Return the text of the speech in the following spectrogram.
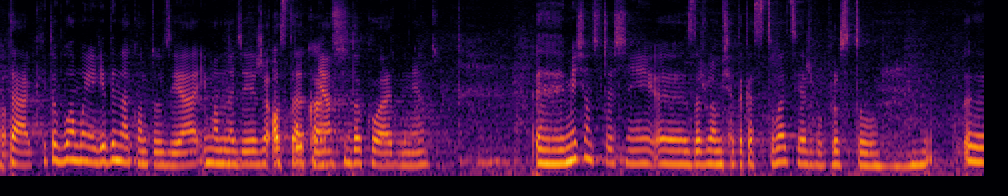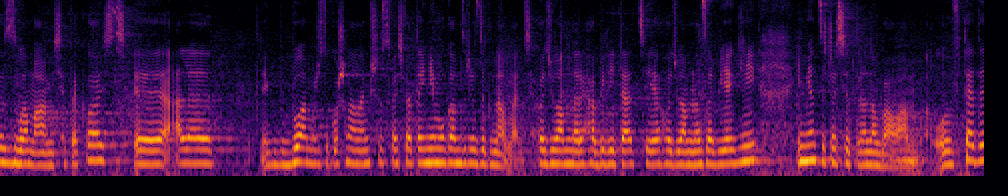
to. Tak, i to była moja jedyna kontuzja i mam nadzieję, że ostatnia. Odpukać. Dokładnie. E, Miesiąc wcześniej e, zdarzyła mi się taka sytuacja, że po prostu e, złamała mi się ta kość, ale jakby byłam już zgłoszona na Mistrzostwa Świata i nie mogłam zrezygnować. Chodziłam na rehabilitację, chodziłam na zabiegi i w międzyczasie trenowałam. Wtedy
